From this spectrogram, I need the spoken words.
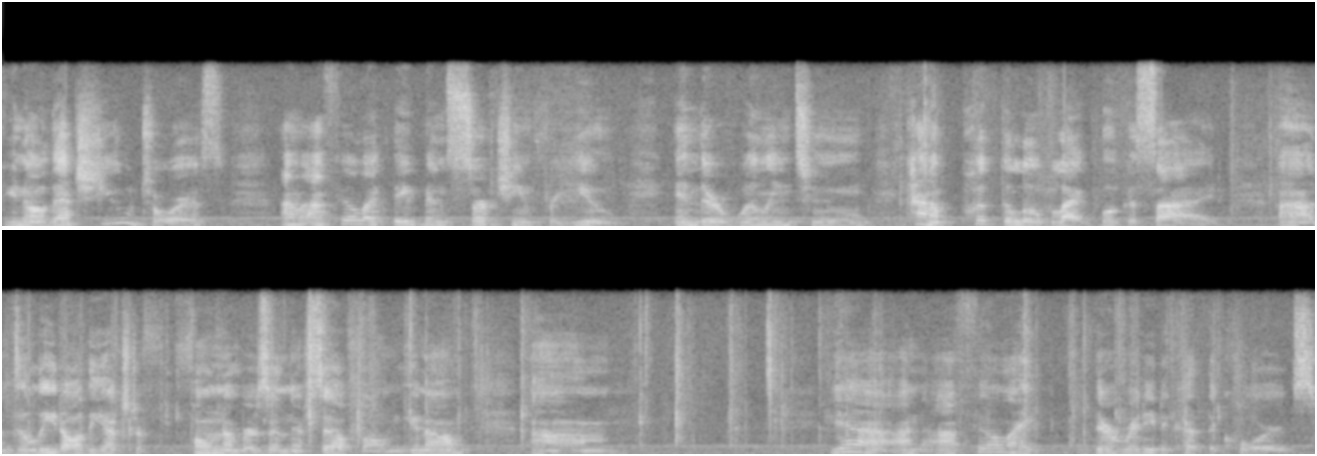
You know, that's you, Taurus. I, feel like they've been searching for you and they're willing to kind of put the little black book aside. Uh, delete all the extra phone numbers in their cell phone, you know. Um, Yeah, and I feel like they're ready to cut the cords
